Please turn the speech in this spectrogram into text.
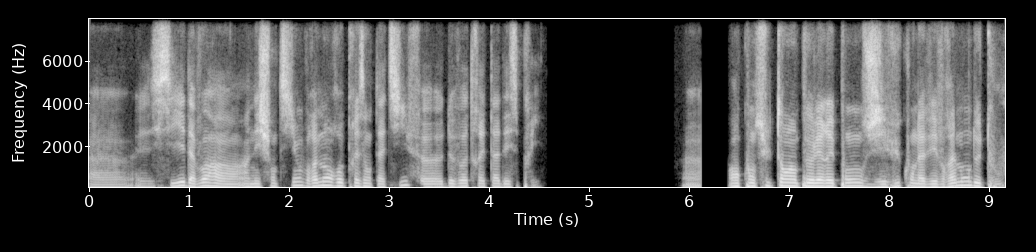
Euh, essayer d'avoir un, échantillon vraiment représentatif de votre état d'esprit. En consultant un peu les réponses, j'ai vu qu'on avait vraiment de tout.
